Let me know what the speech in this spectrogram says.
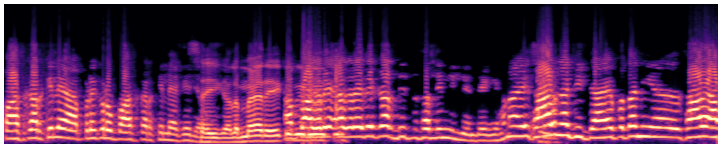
ਪਾਸ ਕਰਕੇ ਲਿਆ ਆਪਣੇ ਘਰੋਂ ਪਾਸ ਕਰਕੇ ਲੈ ਕੇ ਜਾਓ। ਸਹੀ ਗੱਲ ਮੈਂ ਰੇਕ ਆਪਾਂ ਅਗਲੇ ਅਗਲੇ ਦੇ ਘਰ ਦੀ ਤਸੱਲੀ ਨਹੀਂ ਲੈਂਦੇਗੇ ਹਨਾ ਇਹ ਸਾਰੀਆਂ ਚੀਜ਼ਾਂ ਇਹ ਪਤਾ ਨਹੀਂ ਸਾਰੇ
